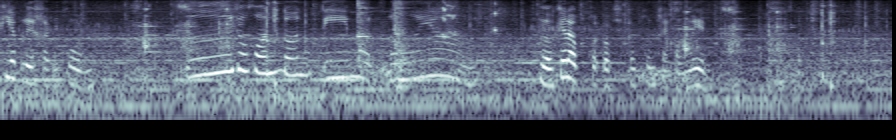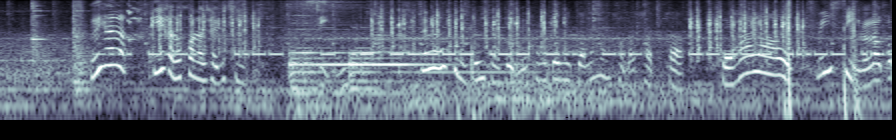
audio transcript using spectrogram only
เพียบเลยค่ะทุกคนเอ้ยทุกคนโดนตีหมดเลยอะเหลือแค่เรากับกับคนขายของเล่นเฮ้ยถ้าเรานี่ค่ะทุกคนเราใช้วิธีสิงถ้าเราสิงจนสังเกตไหมคะมันจะมีการนั่งของรหัสค่ะ แต่ถ้าเราไม่สิงแล้วเราก็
